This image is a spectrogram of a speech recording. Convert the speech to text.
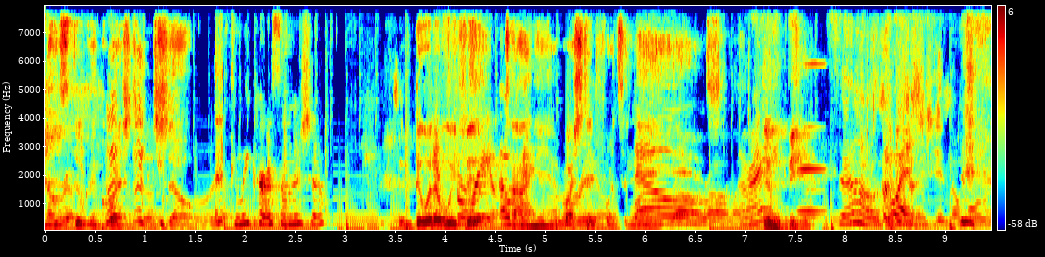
No stupid question show. Can we curse on this show? Do whatever we It's for feel. real. Okay. Tanya, For question for today. No. Rah, rah, like All a right. dungeon Stupid. So, We Question. can't no more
